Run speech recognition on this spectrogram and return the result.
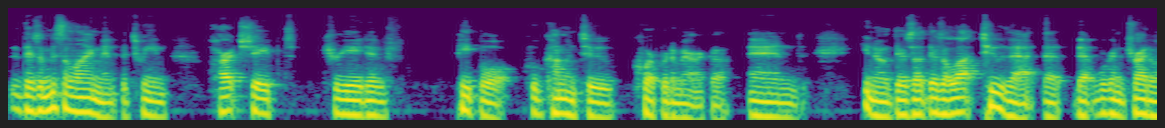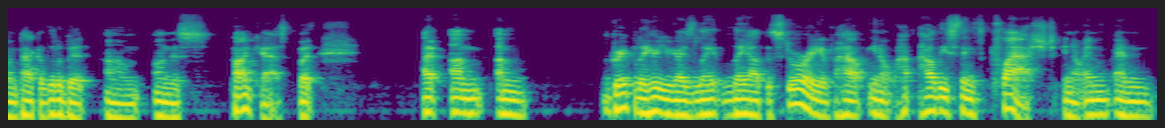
there's a misalignment between heart shaped, creative people who come into corporate America. And, you know, there's a, there's a lot to that, that, that we're going to try to unpack a little bit um, on this podcast. But I, I'm, I'm grateful to hear you guys lay, lay out the story of how, you know, how, how these things clashed, you know, and, and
